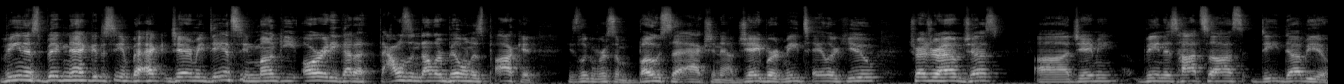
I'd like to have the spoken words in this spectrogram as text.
Venus, Big Neck, good to see him back. Jeremy, Dancing Monkey, already got a $1,000 bill in his pocket. He's looking for some Bosa action now. Jaybird, me, Taylor, Hugh, Treasure Hound, Jess, uh, Jamie, Venus, Hot Sauce, DW.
